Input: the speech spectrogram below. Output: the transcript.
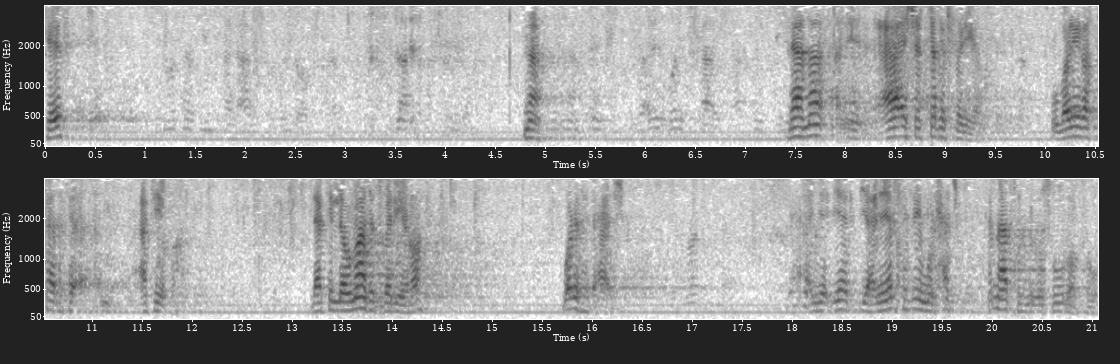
كيف؟ نعم. لا ما عائشة ترث بريرة وبريرة ترث عتيقة. لكن لو ماتت بريرة ورثت عائشة يعني يدخل فيهم الحجم كما يدخل بالأصول والفروع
